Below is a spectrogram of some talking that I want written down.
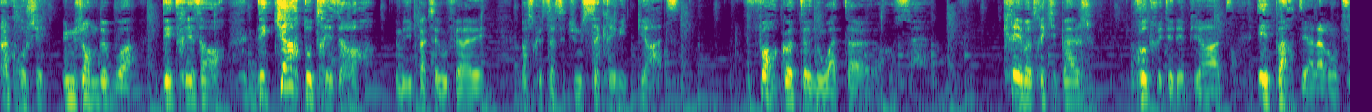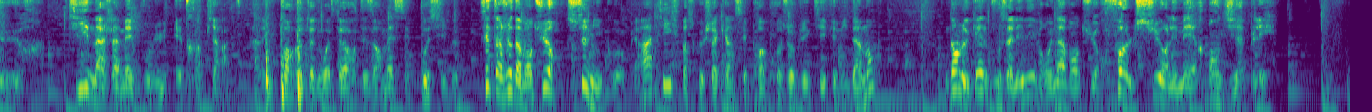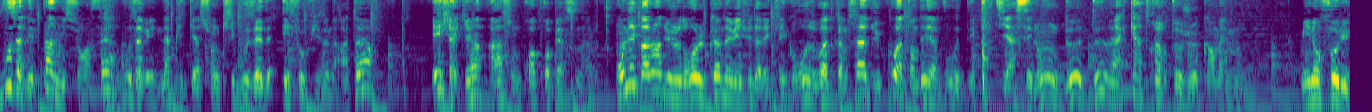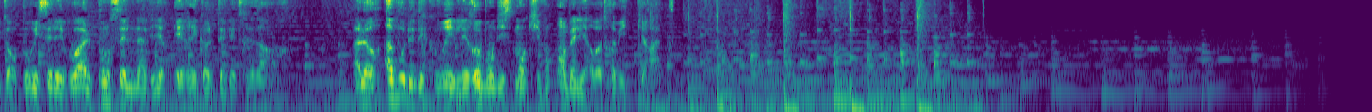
un crochet, une jambe de bois, des trésors, des cartes au trésor. Ne me dites pas que ça vous fait rêver, parce que ça c'est une sacrée vie de pirate. Forgotten Waters. Créez votre équipage, recrutez des pirates et partez à l'aventure. Qui n'a jamais voulu être un pirate? Avec Forgotten Waters, désormais c'est possible. C'est un jeu d'aventure semi-coopératif, parce que chacun a ses propres objectifs évidemment, dans lequel vous allez vivre une aventure folle sur les mers endiablées. Vous avez plein de missions à faire, vous avez une application qui vous aide et fait office de narrateur, et chacun a son propre personnage. On n'est pas loin du jeu de rôle comme d'habitude avec les grosses boîtes comme ça, du coup attendez à vous des parties assez longues de 2 à 4 heures de jeu quand même. Mais il en faut du temps pour hisser les voiles, poncer le navire et récolter les trésors. Alors à vous de découvrir les rebondissements qui vont embellir votre vie de pirate.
